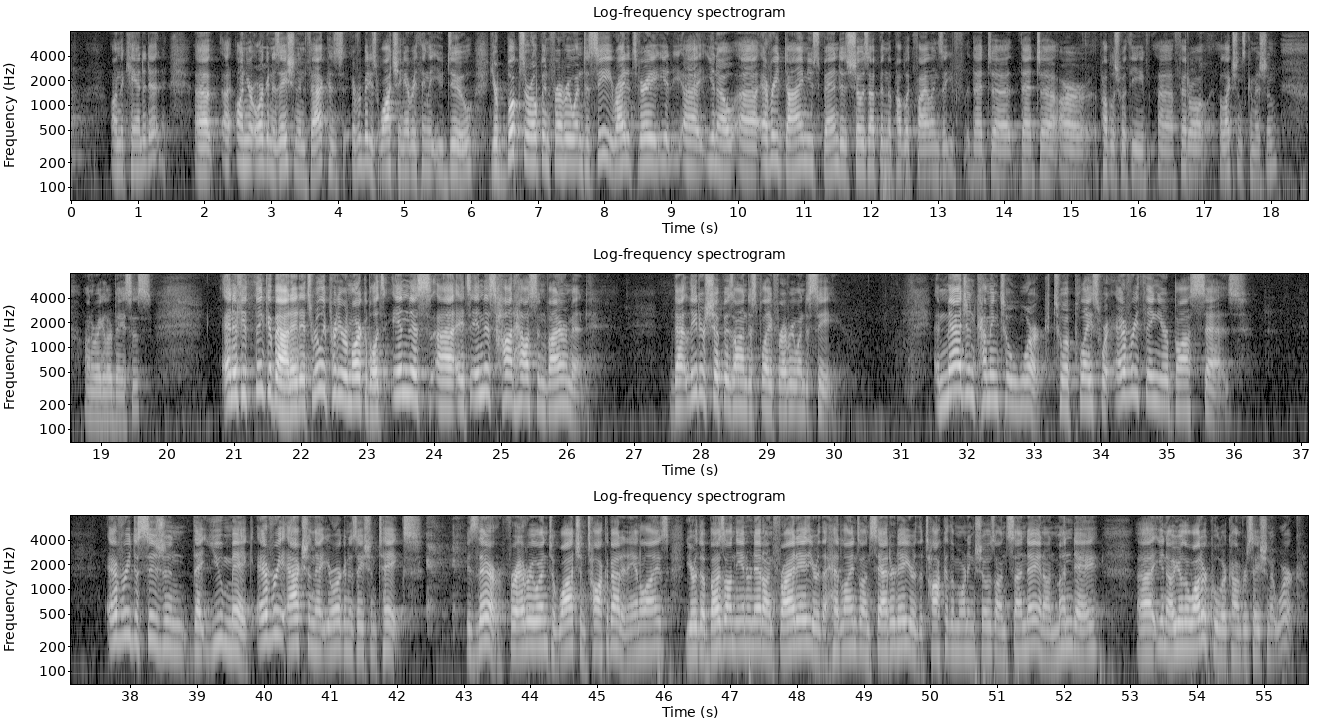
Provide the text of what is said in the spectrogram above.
on the candidate uh, uh, on your organization, in fact, because everybody's watching everything that you do. Your books are open for everyone to see, right? It's very, uh, you know, uh, every dime you spend is, shows up in the public filings that, you that, uh, that uh, are published with the Federal Elections Commission on a regular basis. And if you think about it, it's really pretty remarkable. It's in this, it's in this hothouse environment that leadership is on display for everyone to see. Imagine coming to work to a place where everything your boss says, every decision that you make, every action that your organization takes is there for everyone to watch and talk about and analyze. You're the buzz on the internet on Friday, you're the headlines on Saturday, you're the talk of the morning shows on Sunday, and on Monday, uh, you know, you're the water cooler conversation at work.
